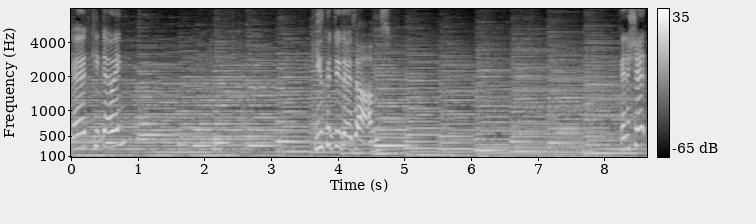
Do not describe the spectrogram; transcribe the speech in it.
Good. Keep going. You could do those arms. Finish it.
